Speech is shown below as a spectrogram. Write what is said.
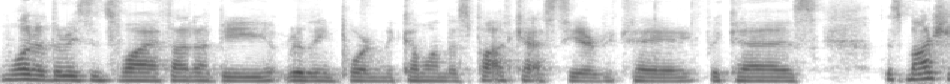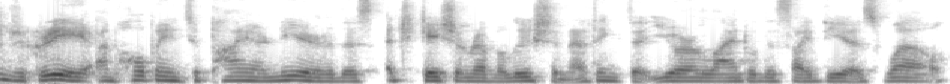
one of the reasons why I thought it'd be really important to come on this podcast here, because because this master's degree, I'm hoping to pioneer this education revolution. I think that you're aligned with this idea as well.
